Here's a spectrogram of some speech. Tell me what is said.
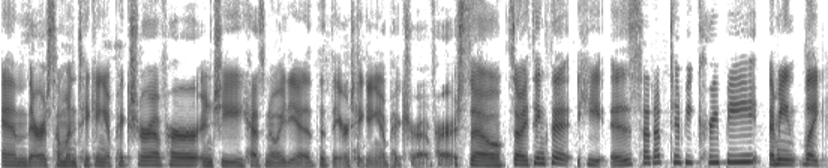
and there is someone taking a picture of her, and she has no idea that they are taking a picture of her. So, so I think that he is set up to be creepy. I mean, like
